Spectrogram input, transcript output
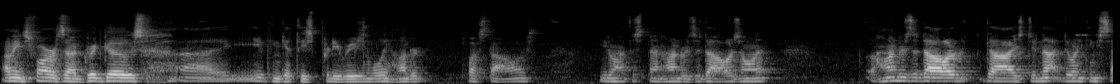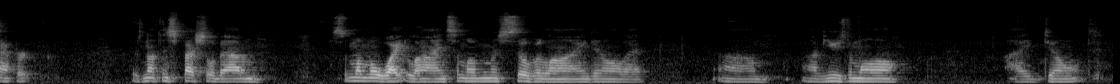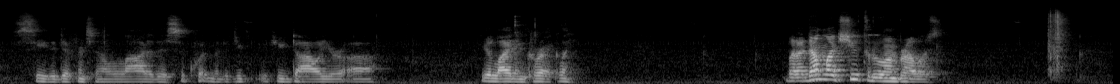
I mean, as far as uh, grid goes, uh, you can get these pretty reasonably, 100 plus dollars. You don't have to spend hundreds of dollars on it. Hundreds of dollar guys do not do anything separate. There's nothing special about them. Some of them are white lined, some of them are silver lined and all that. Um, I've used them all. I don't see the difference in a lot of this equipment that you if you dial your uh, your lighting correctly. But I don't like shoot-through umbrellas.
